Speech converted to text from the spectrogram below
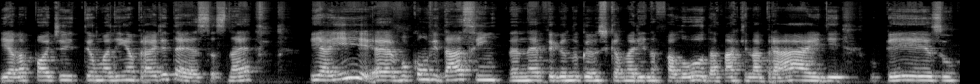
e ela pode ter uma linha braille dessas, né? E aí, é, vou convidar, assim, né, pegando o gancho que a Marina falou, da máquina braille, o peso,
